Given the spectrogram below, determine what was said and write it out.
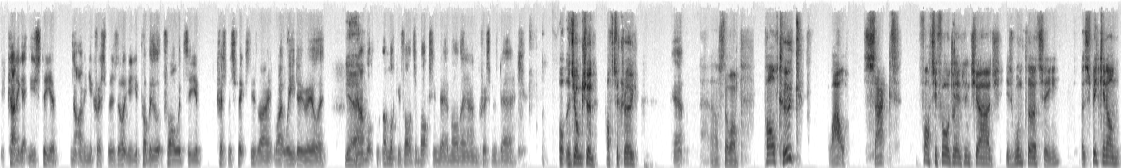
you kind of get used to you not having your Christmas, don't you? You probably look forward to your Christmas fixtures like like we do, really. Yeah. And I'm, I'm looking forward to Boxing Day more than I'm Christmas Day. Up the junction, off to Crewe. Yeah. That's the one. Paul Cook, wow, sacked. 44 games in charge. is 113. Uh, speaking on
